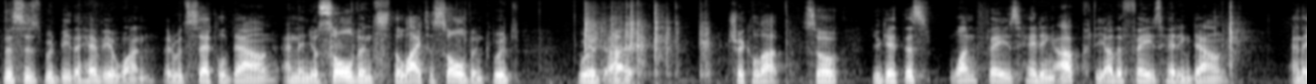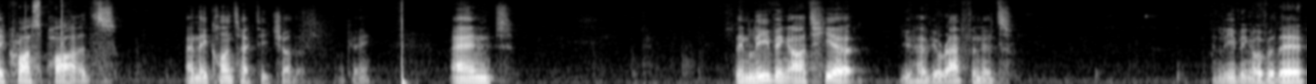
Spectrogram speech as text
This is, would be the heavier one that would settle down, and then your solvent, the lighter solvent, would, would uh, trickle up. So you get this one phase heading up, the other phase heading down, and they cross paths, and they contact each other. Okay, and then leaving out here, you have your raffinate, and leaving over there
